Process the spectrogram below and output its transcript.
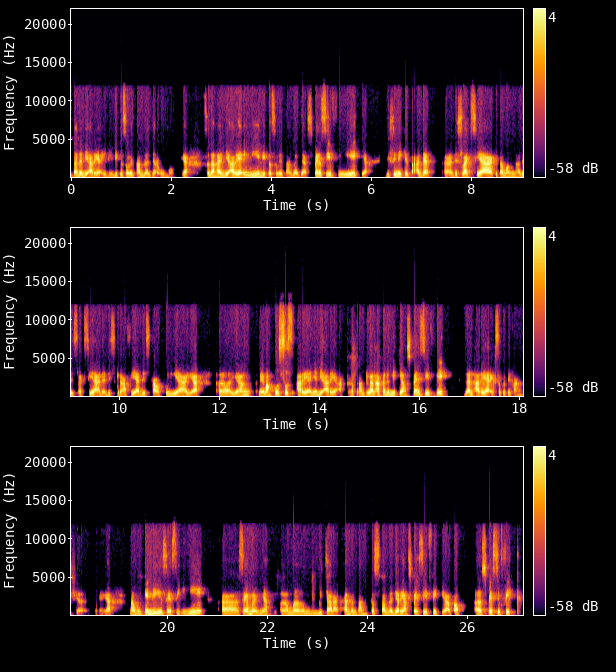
itu ada di area ini di kesulitan belajar umum ya. Sedangkan di area ini di kesulitan belajar spesifik ya, di sini kita ada disleksia, kita mengenal disleksia, ada disgrafia, diskalkulia ya, yang memang khusus areanya di area keterampilan akademik yang spesifik dan area executive function ya. Nah, mungkin di sesi ini Eh, saya banyak eh, membicarakan tentang kesulitan belajar yang spesifik ya atau eh, spesifik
